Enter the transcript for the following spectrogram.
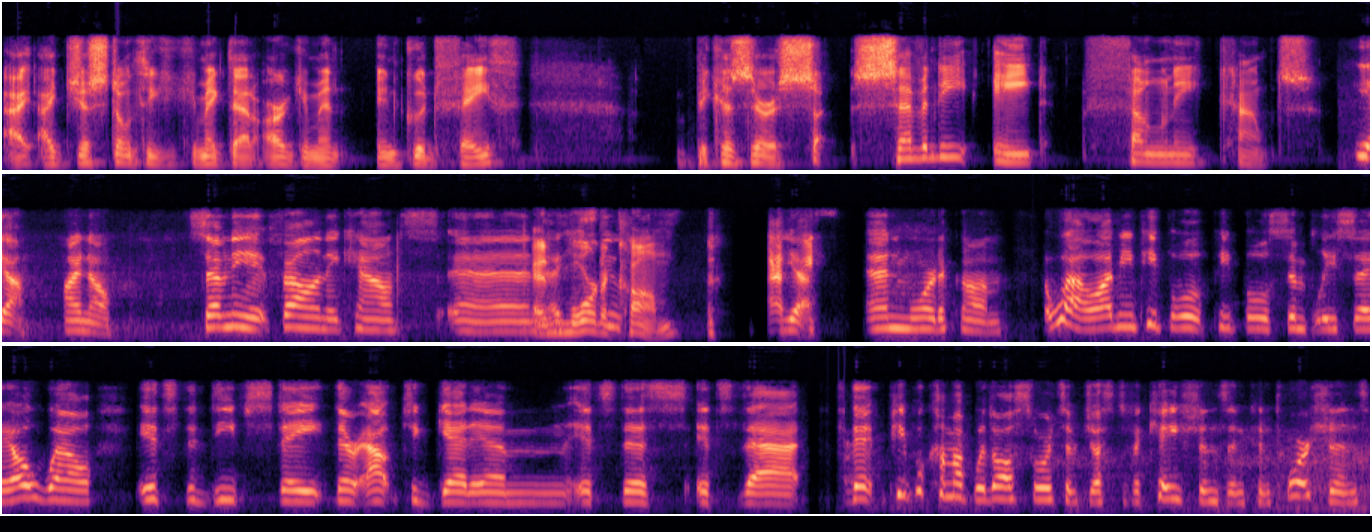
I, I just don't think you can make that argument in good faith because there are 78 felony counts yeah, I know. 78 felony counts and and more to come. yes, and more to come. Well, I mean people people simply say, "Oh, well, it's the deep state. They're out to get him. It's this, it's that." That people come up with all sorts of justifications and contortions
